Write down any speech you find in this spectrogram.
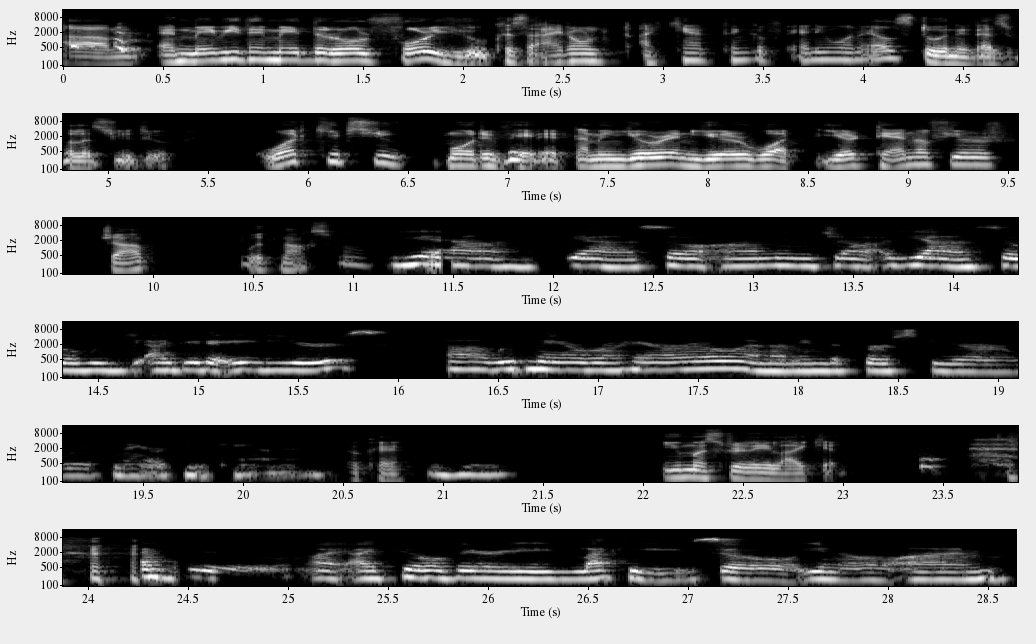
Um, and maybe they made the role for you because i don't i can't think of anyone else doing it as well as you do. What keeps you motivated? I mean you're in year what year 10 of your job with knoxville? Yeah yeah. So i'm in job yeah so we i did eight years uh, with mayor rogero and I mean the first year with mayor kincannon. Okay. Mm-hmm. you must really like it. I do. I, I feel very lucky. So you know i'm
